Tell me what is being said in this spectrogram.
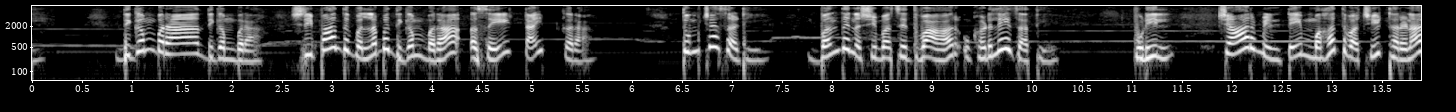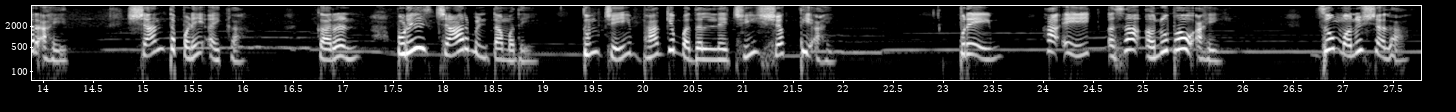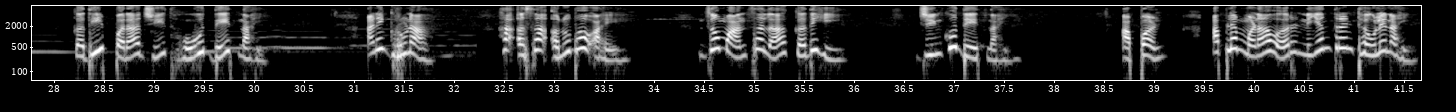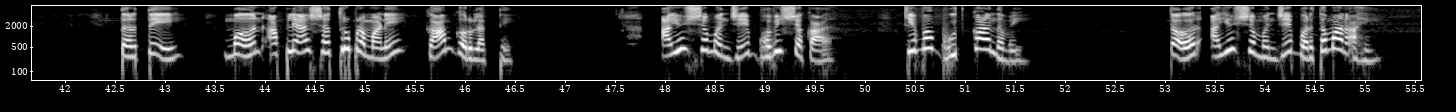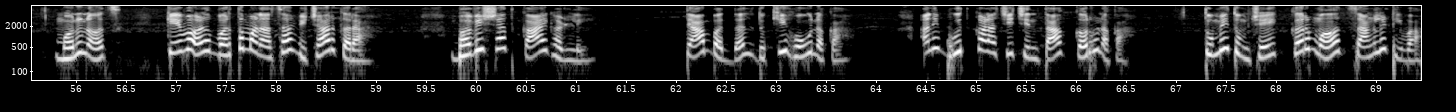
दिगंबरा दिगंबरा श्रीपाद वल्लभ दिगंबरा असे टाईप करा. तुमच्यासाठी बंद नशिबाचे द्वार उघडले जातील. पुढील चार मिनिटे महत्त्वाची ठरणार आहेत. शांतपणे ऐका. कारण पुढील चार मिनिटामध्ये तुमचे भाग्य बदलण्याची शक्ती आहे. प्रेम हा एक असा अनुभव आहे जो मनुष्याला कधी पराजित होऊ देत नाही. आणि घृणा हा असा अनुभव आहे जो माणसाला कधीही जिंकू देत नाही. आपण आपल्या मनावर नियंत्रण ठेवले नाही तर ते मन आपल्या शत्रूप्रमाणे काम करू लागते. आयुष्य म्हणजे भविष्यकाळ किंवा भूतकाळ नव्हे तर आयुष्य म्हणजे वर्तमान आहे. म्हणूनच केवळ वर्तमानाचा विचार करा. भविष्यात काय घडले? त्याबद्दल दुःखी होऊ नका आणि भूतकाळाची चिंता करू नका. तुम्ही तुमचे कर्म चांगले ठेवा.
